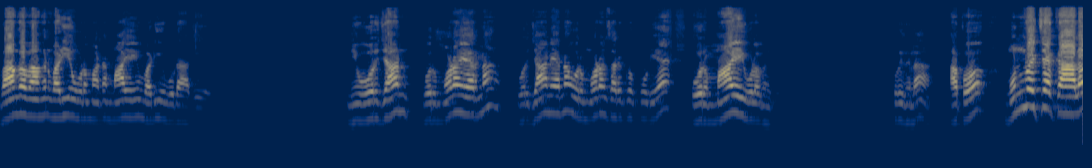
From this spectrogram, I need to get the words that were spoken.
வாங்க வாங்கன்னு வழியும் விட மாட்டான். மாயையும் வழியும் விடாது. நீ ஒரு ஜான் ஒரு முடம் ஏறினா ஒரு ஜானியர்னா ஒரு மூடம் சறுக்கக்கூடிய ஒரு மாயை உலகம் இது. புரியுதுங்களா? அப்போது முன்வச்ச காலை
